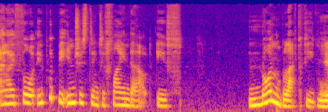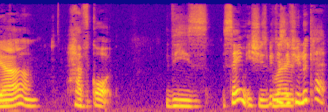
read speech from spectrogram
And I thought it would be interesting to find out if non-black people Yeah. have got these same issues because Right. if you look at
